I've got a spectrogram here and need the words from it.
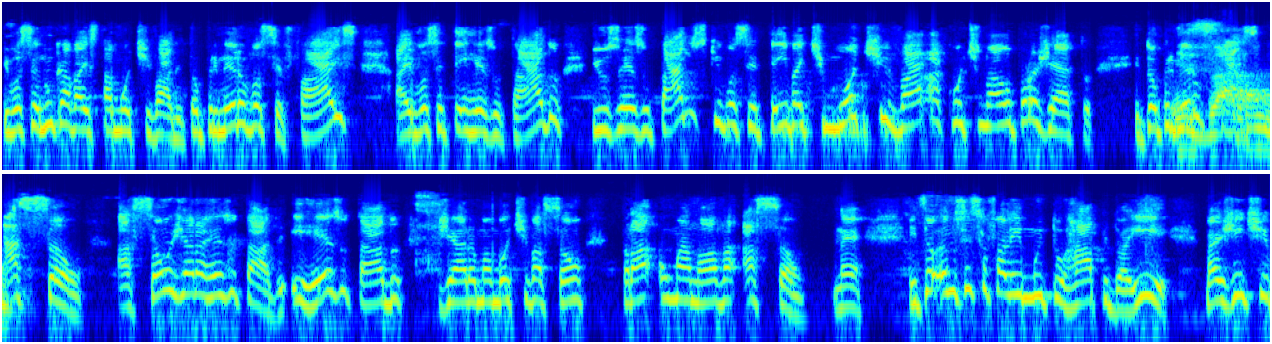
E você nunca vai estar motivado. Então, primeiro você faz, aí você tem resultado, e os resultados que você tem vai te motivar a continuar o projeto. Então, primeiro Exatamente. faz ação. Ação gera resultado, e resultado gera uma motivação para uma nova ação. Né? Então, eu não sei se eu falei muito rápido aí, mas gente,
